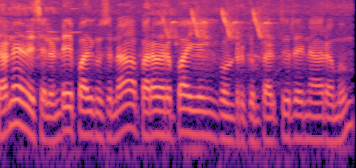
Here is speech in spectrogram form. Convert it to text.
சன நெரிசல் இன்றைய சொன்னால் பரபரப்பாக இயங்கி கொண்டிருக்கும் பருத்தித்துறை நகரமும்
